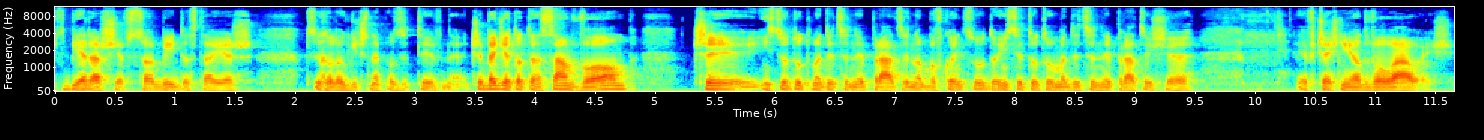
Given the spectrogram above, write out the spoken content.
zbierasz się w sobie i dostajesz psychologiczne pozytywne. Czy będzie to ten sam WOMP, czy Instytut Medycyny Pracy, no bo w końcu do Instytutu Medycyny Pracy się wcześniej odwołałeś.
